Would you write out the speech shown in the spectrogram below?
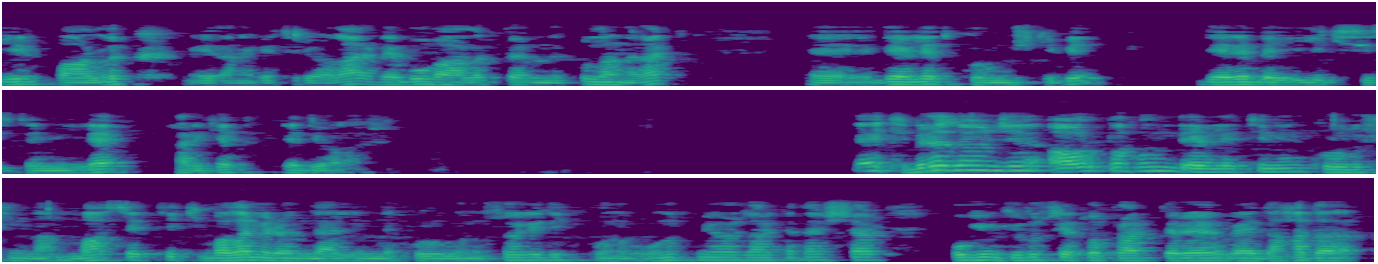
bir varlık meydana getiriyorlar ve bu varlıklarını kullanarak e, devlet kurmuş gibi derebeylik sistemiyle hareket ediyorlar. Evet, biraz önce Avrupa Hun Devleti'nin kuruluşundan bahsettik. Balamir önderliğinde kurulduğunu söyledik. Bunu unutmuyoruz arkadaşlar. Bugünkü Rusya toprakları ve daha da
